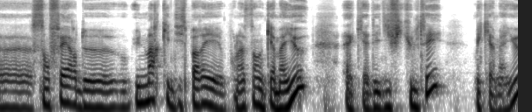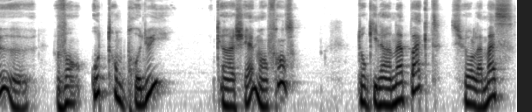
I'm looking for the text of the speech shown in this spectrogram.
euh, sans faire de une marque qui disparaît pour l'instant, Camailleux, qui a des difficultés, mais Camailleux vend autant de produits qu'un H&M en France. Donc il a un impact sur la masse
